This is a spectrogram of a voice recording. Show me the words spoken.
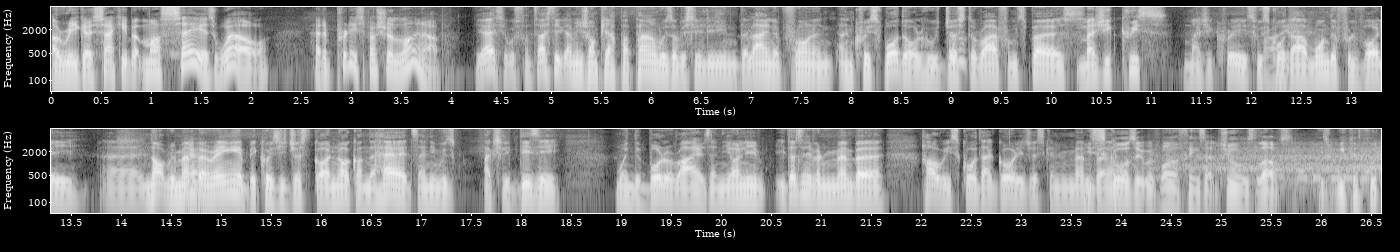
Arrigo Sacchi, but Marseille as well had a pretty special lineup. Yes, it was fantastic. I mean, Jean Pierre Papin was obviously leading the line up front, and, and Chris Waddle, who just arrived from Spurs. Magic Chris. Magic Chris, who scored Right. that wonderful volley, uh, not remembering it because he just got a knock on the head and he was actually dizzy when the ball arrives, and he only he doesn't even remember how he scored that goal. He just can remember. He scores it with one of the things that Jules loves. His weaker foot.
